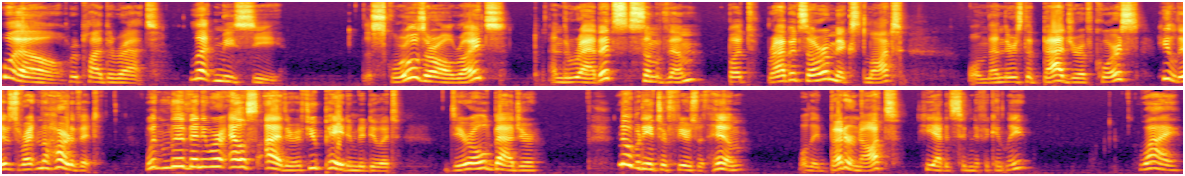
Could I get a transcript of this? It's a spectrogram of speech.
Well, replied the rat, let me see. The squirrels are all right, and the rabbits, some of them, but rabbits are a mixed lot. Well, and then there's the badger, of course. He lives right in the heart of it. Wouldn't live anywhere else either if you paid him to do it. Dear old badger. Nobody interferes with him. Well, they better not, he added significantly. Why?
